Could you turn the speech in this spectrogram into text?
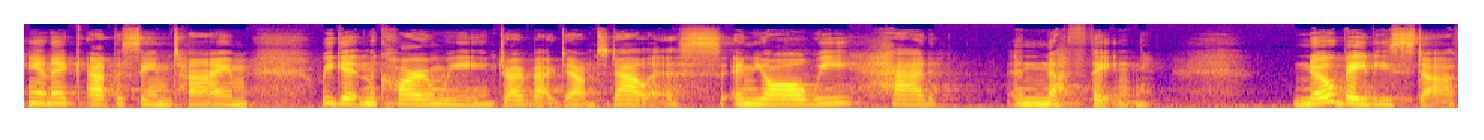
panic at the same time. We get in the car and we drive back down to Dallas. And y'all, we had nothing. No baby stuff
